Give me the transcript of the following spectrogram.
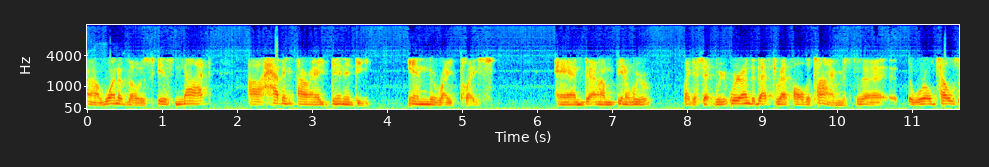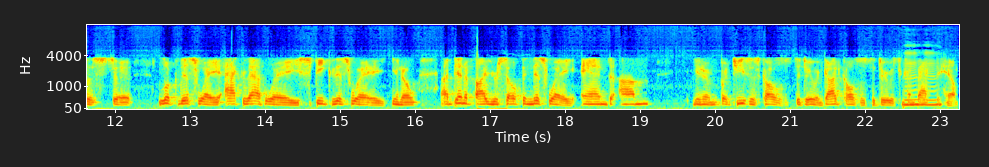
uh, one of those is not uh, having our identity in the right place, and um, you know we're like I said we're, under that threat all the time. Uh, the world tells us to look this way, act that way, speak this way, you know, identify yourself in this way, and um, you know, what Jesus calls us to do and God calls us to do is to come mm-hmm. back to Him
